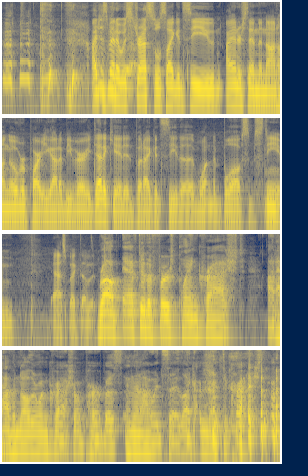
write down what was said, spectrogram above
I just meant it was stressful, so I could see you. I understand the not hungover part. You got to be very dedicated, but I could see the wanting to blow off some steam aspect of it. Rob, after the first plane crashed, I'd have another one crash on purpose, and then I would say, like, I meant to crash them.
